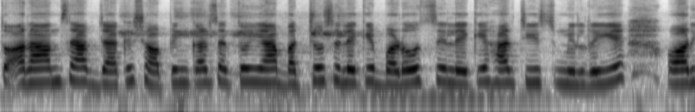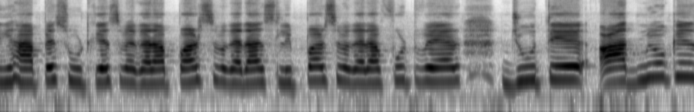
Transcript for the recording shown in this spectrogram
तो आराम से आप जाके शॉपिंग कर सकते हो। यहाँ बच्चों से लेके, बड़ों से लेके हर चीज़ मिल रही है। और यहाँ पे सूटकेस वगैरह पर्स वगैरह स्लीपर्स वगैरह फुटवेयर जूते आदमियों के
